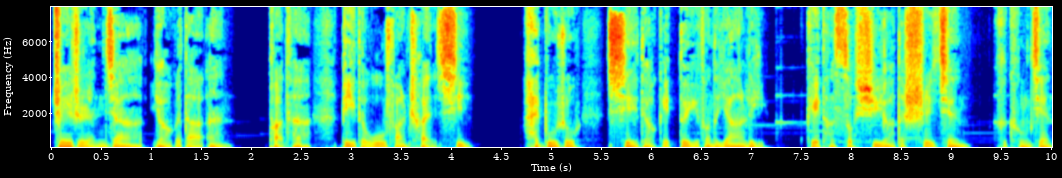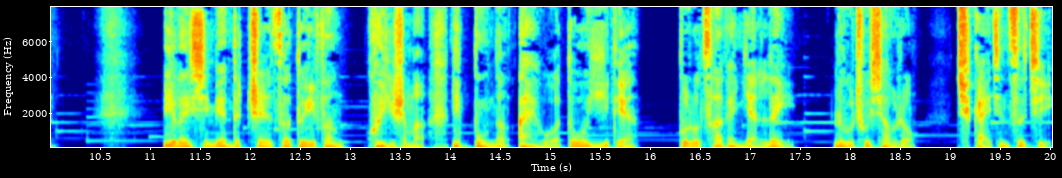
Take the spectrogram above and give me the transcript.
追着人家要个答案。把他逼得无法喘息，还不如卸掉给对方的压力，给他所需要的时间和空间。以泪洗面的指责对方为什么你不能爱我多一点，不如擦干眼泪，露出笑容，去改进自己，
